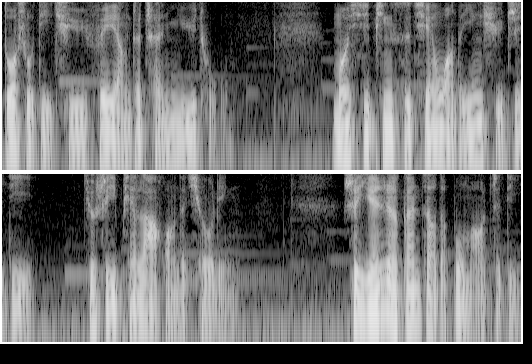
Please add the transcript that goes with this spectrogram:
多数地区飞扬着尘与土。摩西拼死前往的应许之地，就是一片蜡黄的丘陵，是炎热干燥的不毛之地。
